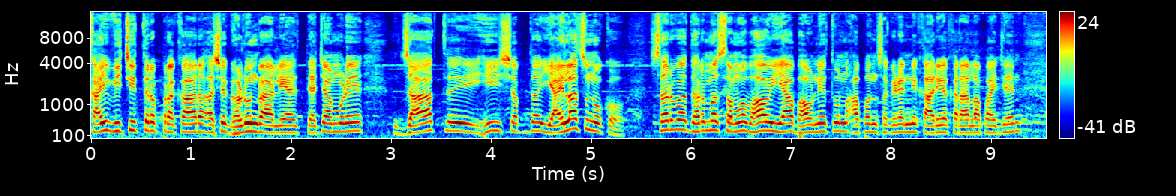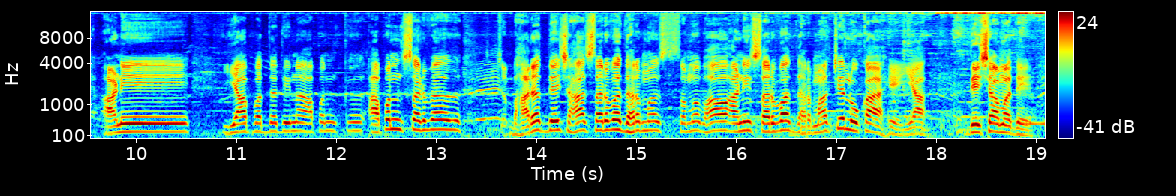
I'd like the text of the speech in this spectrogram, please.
काही विचित्र प्रकार असे घडून राहिले आहेत. त्याच्यामुळे जात ही शब्द यायलाच नको. सर्व धर्म समभाव या भावनेतून आपण सगळ्यांनी कार्य करायला पाहिजे. आणि या पद्धतीनं आपण क- आपण सर्व भारत देश हा सर्व धर्म समभाव आणि सर्व धर्माचे लोक आहे या देशामध्ये.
